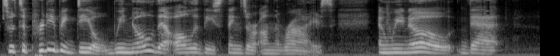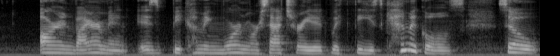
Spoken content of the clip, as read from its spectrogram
So it's a pretty big deal. We know that all of these things are on the rise, and we know that our environment is becoming more and more saturated with these chemicals. So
